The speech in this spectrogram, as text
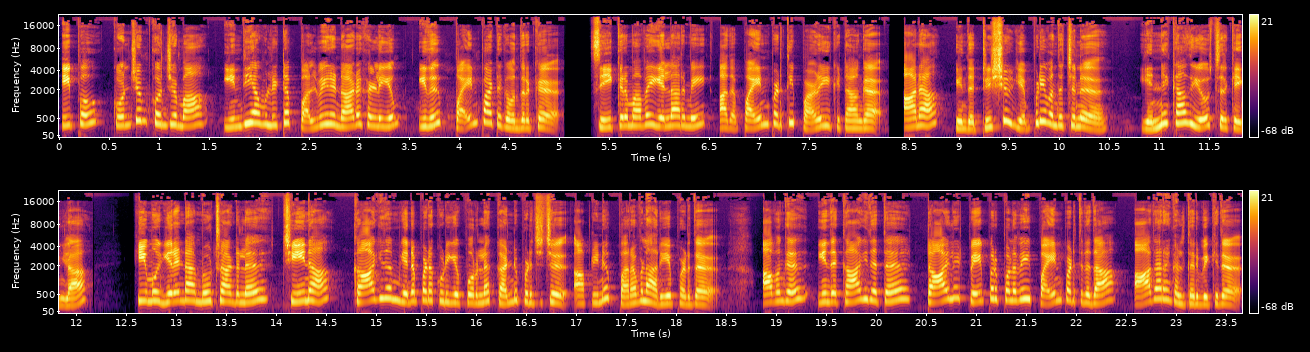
இப்போ கொஞ்சம் கொஞ்சமா இந்தியா உள்ளிட்ட பல்வேறு நாடுகள்லயும் இது பயன்பாட்டுக்கு வந்திருக்கு. சீக்கிரமாவே எல்லாருமே அதை பயன்படுத்தி பழகிக்கிட்டாங்க. ஆனா இந்த டிஷ்யூ எப்படி வந்துச்சுன்னு என்னைக்காவது யோசிச்சிருக்கீங்களா? கிமு இரண்டாம் நூற்றாண்டுல சீனா காகிதம் எனப்படக்கூடிய பொருளை கண்டுபிடிச்சிச்சு அப்படின்னு பரவல அறியப்படுது. அவங்க இந்த காகிதத்தை டாய்லெட் பேப்பர் போலவே பயன்படுத்தினதா ஆதாரங்கள் தெரிவிக்குது.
